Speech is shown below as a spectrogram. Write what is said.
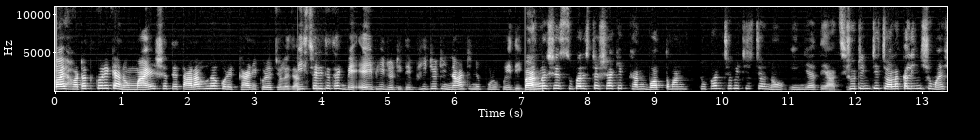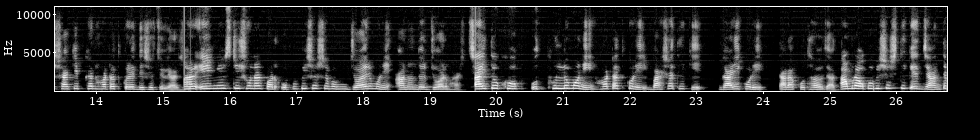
জয় হঠাৎ করে কেন মায়ের সাথে তাড়াহুড়া করে গাড়ি করে চলে যায় বিস্তারিত থাকবে এই ভিডিওটিতে। ভিডিওটি না টেনে পুরোপুরি দেখুন বাংলাদেশের সুপারস্টার শাকিব খান বর্তমান তুফান ছবিটির জন্য ইন্ডিয়াতে আছে। শুটিংটি চলাকালীন সময় শাকিব খান হঠাৎ করে দেশে চলে আসে আর এই নিউজটি শোনার পর অপু বিশ্বাস এবং জয়ের মনে আনন্দের জোয়ার ভাসছে। তাই তো খুব উৎফুল্ল মনে হঠাৎ করেই বাসা থেকে গাড়ি করে তারা কোথাও যাচ্ছে। আমরা অপু বিশ্বাস থেকে জানতে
